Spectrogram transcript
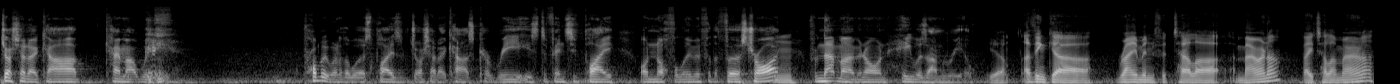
Josh Addo-Carr came up with probably one of the worst plays of Josh Addo-Carr's career. His defensive play on Nofoaluma for the first try. Mm. From that moment on, he was unreal. Yeah, I think uh, Raymond Faitala-Mariner, Fatala Mariner,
